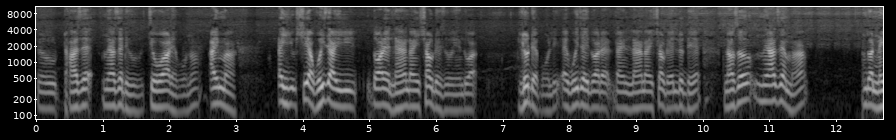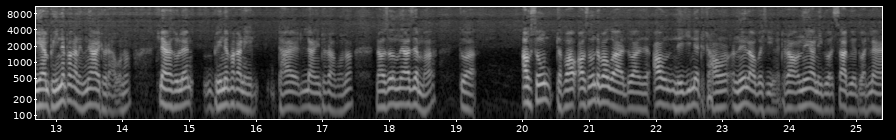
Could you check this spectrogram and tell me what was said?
ဟိုဓာဆက်မြားဆက်တွေကိုကြော်ရတယ်ပေါ့နော်အဲ့မှာအဲ့ရှေ့ကဝိဇ္ဇာကြီးသွားတဲ့လမ်းအတိုင်းလျှောက်တယ်ဆိုရင်သူကလွတ်တယ်ပေါ့လေအဲ့ဝိဇ္ဇာကြီးသွားတဲ့အတိုင်းလမ်းအတိုင်းလျှောက်တယ်လွတ်တယ်နောက်ဆုံးမြားဆက်မှာသူကနေရန်ဘီနဲ့ဘက်ကနေမြားရထွက်တာပေါ့နော်လှန်ဆိုလဲဘီနဲ့ဘက်ကနေဒါလန်ထွက်တာပေါ့နော်နောက်ဆုံးမြားဆက်မှာသူကအောက်ဆုံးတစ်ပေါက်အောက်ဆုံးတစ်ပေါက်ကသူကအောက်နေကြီးနဲ့တထောင်အနည်းလောက်ပဲရှိတယ်တထောင်အနည်းကနေပြီးတော့စပြီးတော့သူကလှန်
